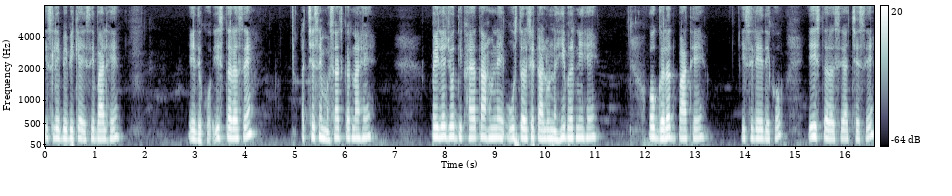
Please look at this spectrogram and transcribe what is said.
इसलिए बेबी के ऐसे बाल है। ये देखो, इस तरह से अच्छे से मसाज करना है। पहले जो दिखाया था, हमने उस तरह से टालू नहीं भरनी है। वो गलत बात है, इसलिए देखो, इस तरह से अच्छे से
